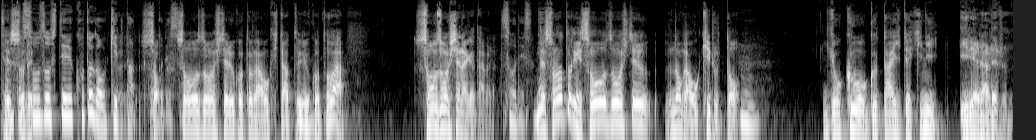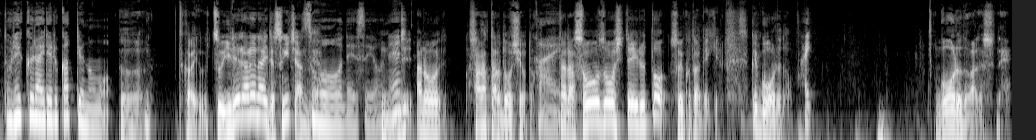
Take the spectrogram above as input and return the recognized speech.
ちゃんと想像していることが起きたってことですね。そう。想像していることが起きたということは、想像してなきゃダメだ。そうですね。で、その時に想像してるのが起きると、うん、玉を具体的に入れられる。どれくらい入れるかっていうのも。うん。とか、普通入れられないで過ぎちゃうんだよ。そうですよね。うん、あの、下がったらどうしようとか。はい、ただ想像しているとそういうことができる。で、ゴールド。はい。ゴールドはですね、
